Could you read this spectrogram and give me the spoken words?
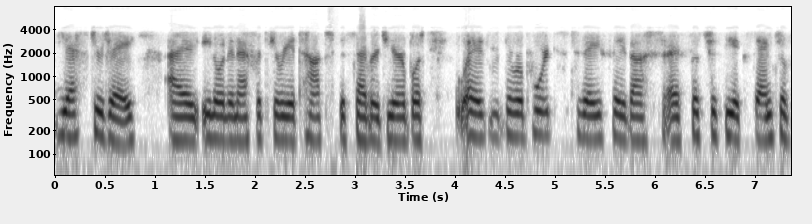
yesterday, uh, you know, in an effort to reattach the severed ear. But uh, the reports today say that uh, such is the extent of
